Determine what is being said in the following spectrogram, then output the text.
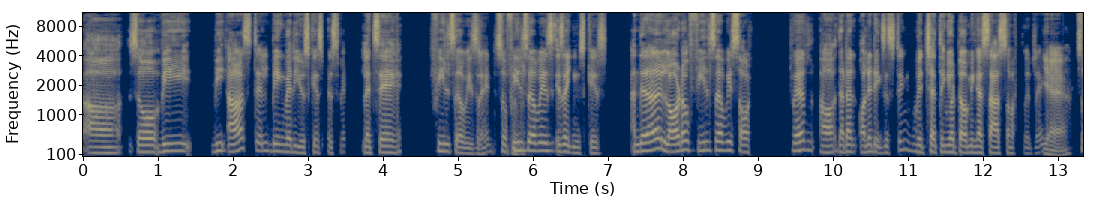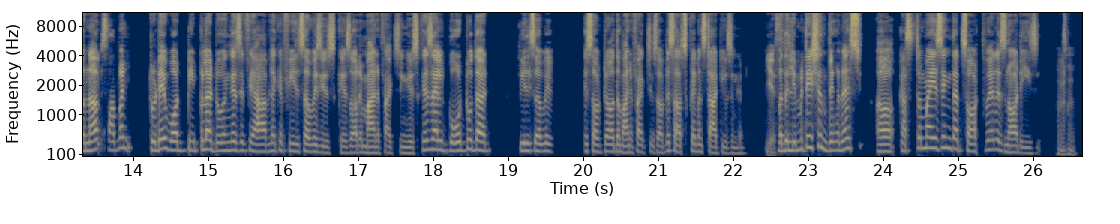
Uh, so we we are still being very use case specific. Let's say field service, right? So field Mhm. service is a use case, and there are a lot of field service software uh, that are already existing, which I think you're terming as SaaS software, right? Yeah, So now someone today, what people are doing is if you have like a field service use case or a manufacturing use case, I'll go to that field service software or the manufacturing software, subscribe and start using it. yes. But the limitation there is uh, customizing that software is not easy. Mhm.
